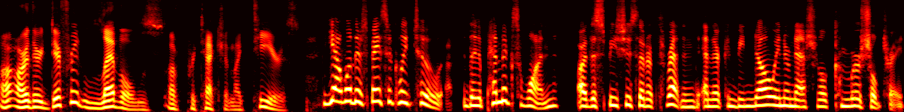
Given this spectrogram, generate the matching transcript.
Are, are, there different levels of protection, like tiers? Yeah, well, there's basically two. The Appendix 1 are the species that are threatened, and there can be no international commercial trade.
